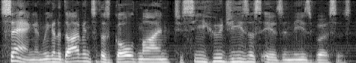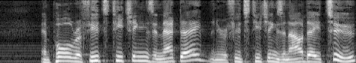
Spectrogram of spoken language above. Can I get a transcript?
sang. And we're going to dive into this gold mine to see who Jesus is in these verses. And Paul refutes teachings in that day, and he refutes teachings in our day too.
